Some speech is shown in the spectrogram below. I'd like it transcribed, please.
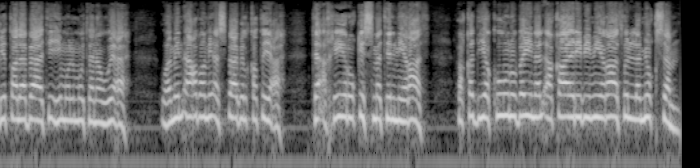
بطلباتهم المتنوعة ومن أعظم أسباب القطيعة تأخير قسمة الميراث فقد يكون بين الأقارب ميراث لم يقسم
